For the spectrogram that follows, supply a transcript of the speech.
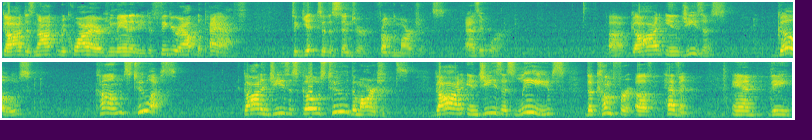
God does not require humanity to figure out the path to get to the center from the margins, as it were. Uh, God in Jesus goes, comes to us. God in Jesus goes to the margins. God in Jesus leaves the comfort of heaven and the,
